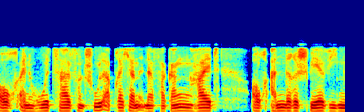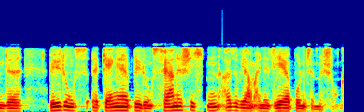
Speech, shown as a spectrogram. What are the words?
auch eine hohe Zahl von Schulabbrechern in der Vergangenheit, auch andere schwerwiegende Bildungsgänge, bildungsferne Schichten. Also wir haben eine sehr bunte Mischung.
